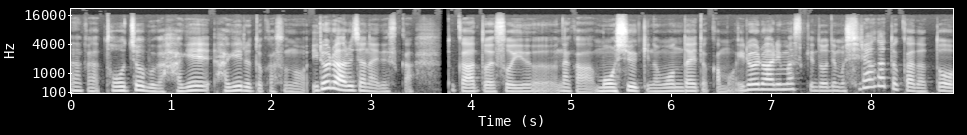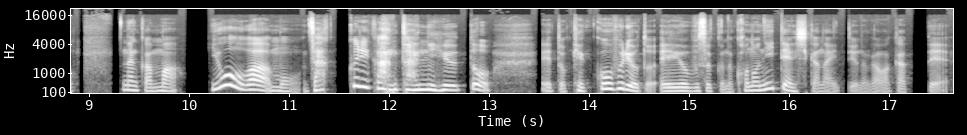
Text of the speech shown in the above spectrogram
なんか頭頂部がハゲハゲるとかそのいろいろあるじゃないですかとかあとはそういうなんか毛周期の問題とかもいろいろありますけどでも白髪とかだとなんかまあ要はもうざっくり簡単に言うとえっと、血行不良と栄養不足のこの2点しかないっていうのが分かって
